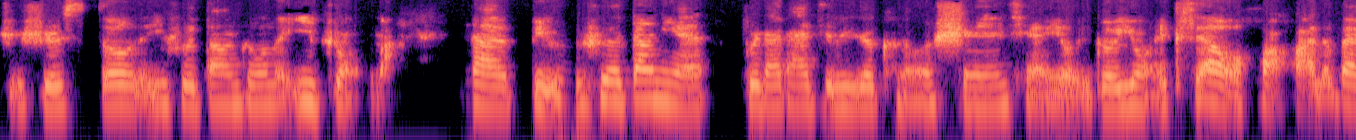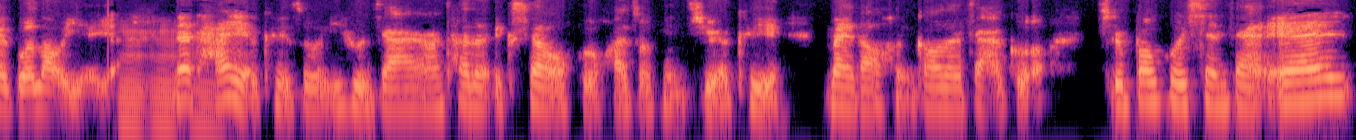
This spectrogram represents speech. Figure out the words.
只是所有的艺术当中的一种嘛。那比如说当年不知道大家记不记得，可能十年前有一个用 Excel 画画的外国老爷爷，嗯嗯，那他也可以作为艺术家，然后他的 Excel 绘画作品其实可以卖到很高的价格。其实包括现在 AI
